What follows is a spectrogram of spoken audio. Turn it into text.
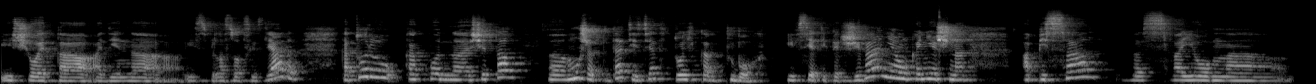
Еще это один э, из философских взглядов, которую, как он э, считал, может дать и взять только Бог. И все эти переживания он, конечно, описал в своем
